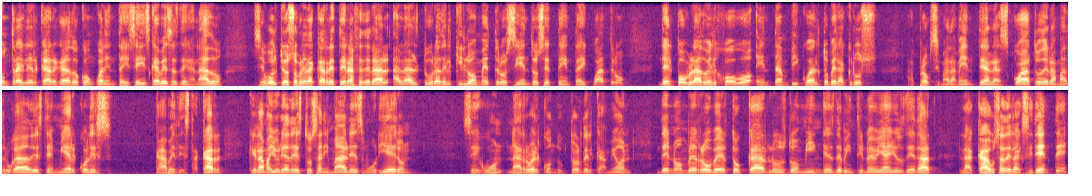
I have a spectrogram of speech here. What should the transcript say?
un tráiler cargado con 46 cabezas de ganado se volteó sobre la carretera federal a la altura del kilómetro 174 del poblado El Jobo en Tampico Alto, Veracruz, aproximadamente a las 4 de la madrugada de este miércoles. Cabe destacar que la mayoría de estos animales murieron. Según narró el conductor del camión, de nombre Roberto Carlos Domínguez, de 29 años de edad, la causa del accidente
